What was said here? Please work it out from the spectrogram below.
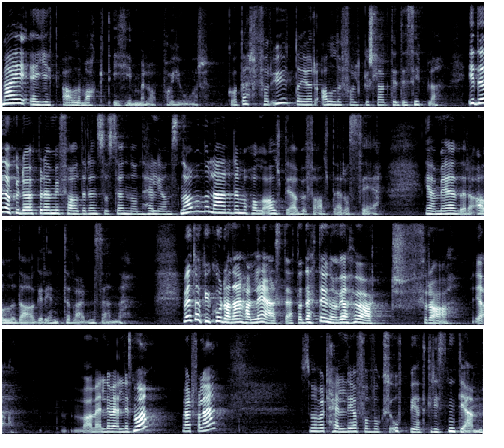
Meg er gitt all makt i himmel og på jord. Gå derfor ut og gjør alle folkeslag til disipler Idet dere døper dem i Faderens og Sønnen og Den hellige ånds navn, og lærer dem å holde alt jeg har befalt dere å se. Jeg er med dere alle dager inn til verdens ende. Vet dere hvordan jeg har lest dette? Dette er jo noe vi har hørt fra ja, var veldig, veldig små. I hvert fall jeg. Som har vært heldig å få vokse opp i et kristent hjem.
